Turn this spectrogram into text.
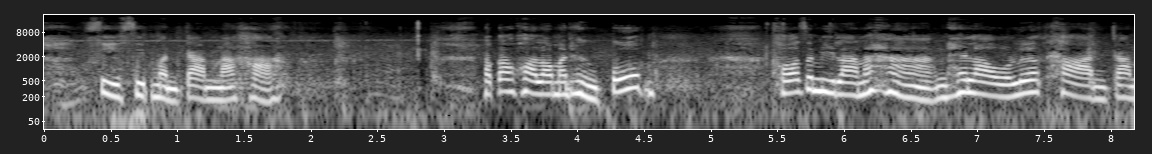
40เหมือนกันนะคะ แล้วก็พอเรามาถึงปุ๊บเขาจะมีร้านอาหารให้เราเลือกทานกัน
